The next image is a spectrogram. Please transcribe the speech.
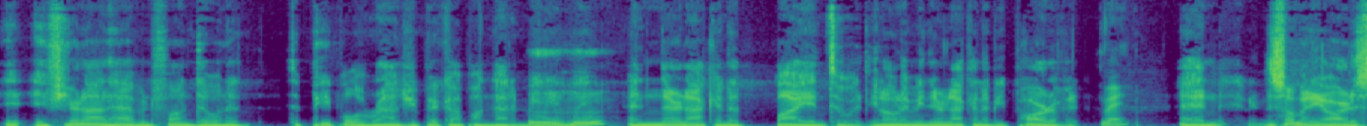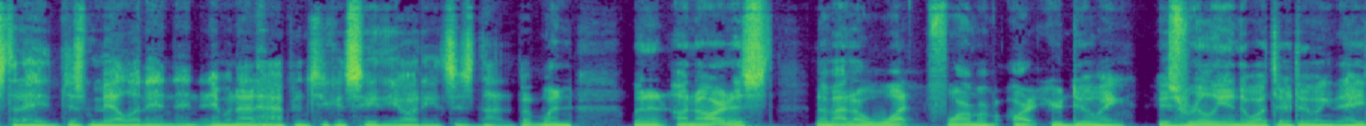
if you're not having fun doing it, the people around you pick up on that immediately, mm-hmm. and they're not going to buy into it. You know what I mean? They're not going to be part of it. Right. And so many artists today just mail it in, and, and when that happens, you can see the audience is not. But when when an, an artist, no matter what form of art you're doing, is really into what they're doing, they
